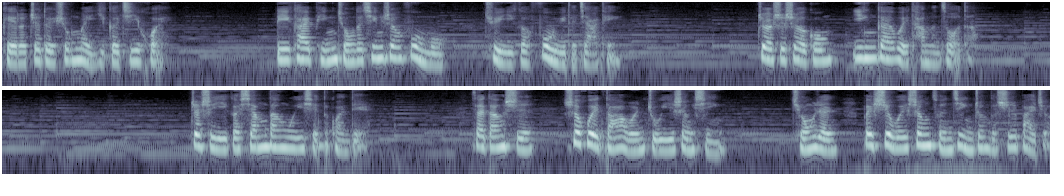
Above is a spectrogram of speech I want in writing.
给了这对兄妹一个机会，离开贫穷的亲生父母，去一个富裕的家庭。这是社工应该为他们做的。这是一个相当危险的观点。在当时，社会达尔文主义盛行，穷人被视为生存竞争的失败者。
